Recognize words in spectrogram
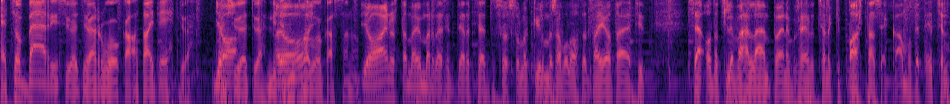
että se on väärin syötyä ruokaa tai tehtyä. Joo. Tai syötyä, mitä se nyt haluakaan sanoa. Joo, ainoastaan mä ymmärtäisin, tiedät, että jos olisi sulla kylmäsavulohta tai jotain, että sit sä otat sille vähän lämpöä ennen kuin sä heität sen jonnekin pastan sekaan, mutta et, et sen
